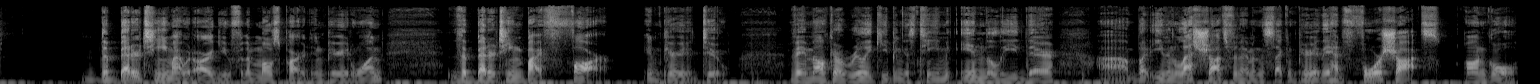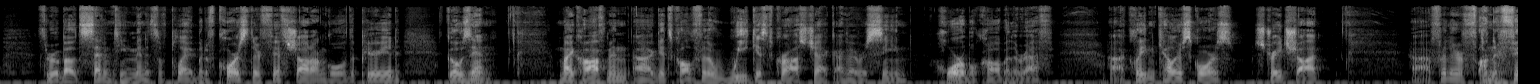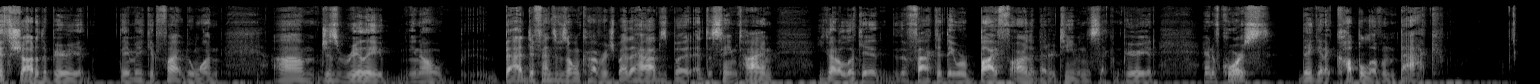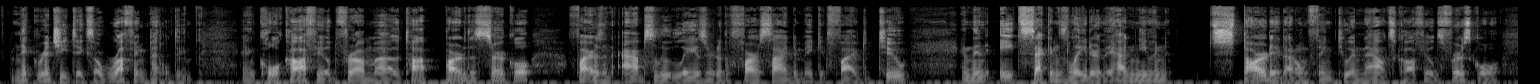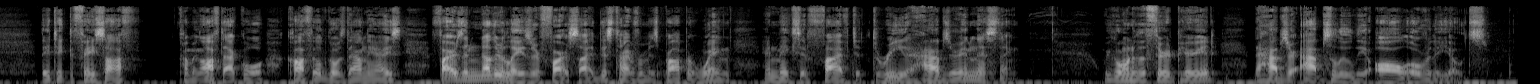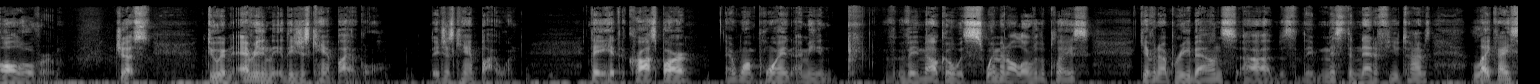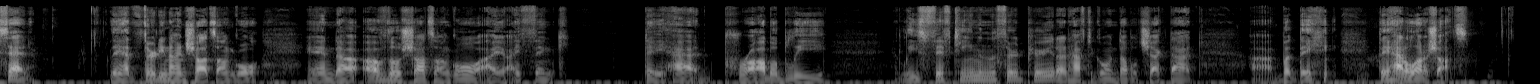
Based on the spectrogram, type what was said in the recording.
the better team, I would argue, for the most part in period one, the better team by far in period two. Vejmelka really keeping his team in the lead there, uh, but even less shots for them in the second period. They had four shots on goal through about 17 minutes of play. But of course, their fifth shot on goal of the period goes in. Mike Hoffman uh, gets called for the weakest cross check I've ever seen. Horrible call by the ref. Uh, Clayton Keller scores straight shot uh, for their on their fifth shot of the period. They make it five to one. Um, just really, you know, bad defensive zone coverage by the Habs, but at the same time, you got to look at the fact that they were by far the better team in the second period, and of course, they get a couple of them back. Nick Ritchie takes a roughing penalty, and Cole Caufield from uh, the top part of the circle fires an absolute laser to the far side to make it five to two. And then eight seconds later, they hadn't even started, I don't think, to announce Caufield's first goal. They take the face off, coming off that goal. Caufield goes down the ice, fires another laser far side, this time from his proper wing, and makes it five to three. The Habs are in this thing. We go into the third period. The Habs are absolutely all over the Yotes, all over them, just doing everything. They, they just can't buy a goal. They just can't buy one. They hit the crossbar at one point. I mean, Vejmelka was swimming all over the place, giving up rebounds. Uh, they missed the net a few times. Like I said, they had 39 shots on goal. And uh, of those shots on goal, I, I think they had probably at least 15 in the third period. I'd have to go and double check that. Uh, but they they had a lot of shots,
